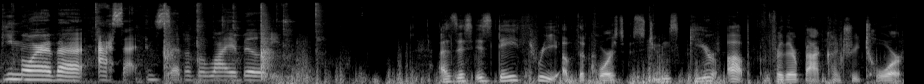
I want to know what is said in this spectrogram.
be more of a asset instead of a liability. As this is day three of the course, students gear up for their backcountry tour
